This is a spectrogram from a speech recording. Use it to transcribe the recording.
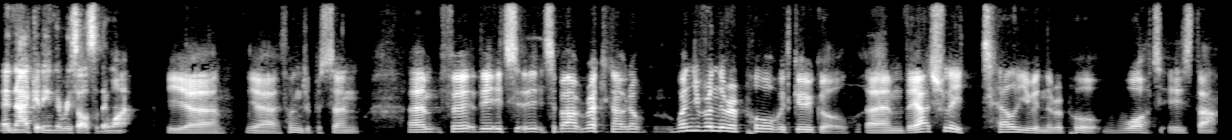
and not getting the results that they want. Yeah. Yeah. 100% um, for the, it's it's about recognizing when you run the report with Google, um, they actually tell you in the report what is that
